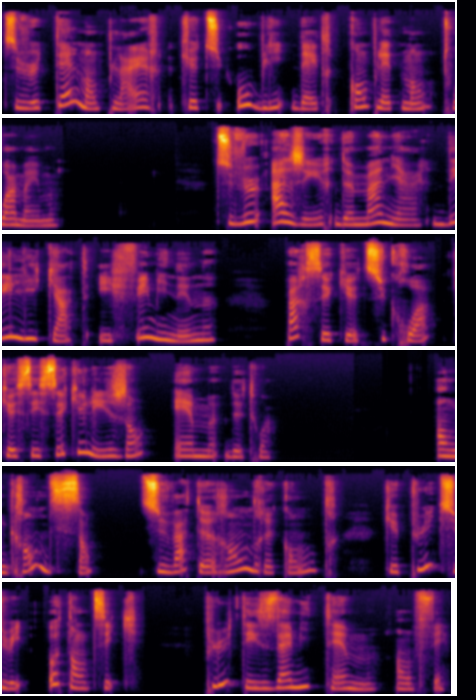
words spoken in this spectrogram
Tu veux tellement plaire que tu oublies d'être complètement toi-même. Tu veux agir de manière délicate et féminine parce que tu crois que c'est ce que les gens aiment de toi. En grandissant, tu vas te rendre compte que plus tu es authentique, plus tes amis t'aiment en fait.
